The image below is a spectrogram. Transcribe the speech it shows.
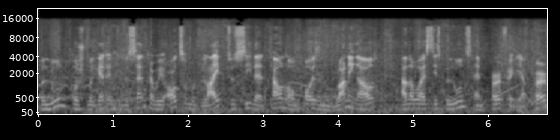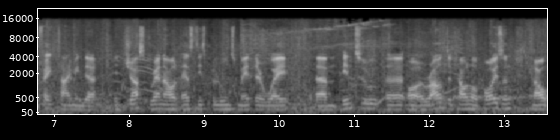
balloon push will get into the center. We also would like to see that Town Hall Poison running out. Otherwise, these balloons, and perfect, yeah, perfect timing there. It just ran out as these balloons made their way um, into uh, or around the Town Hall Poison. Now,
